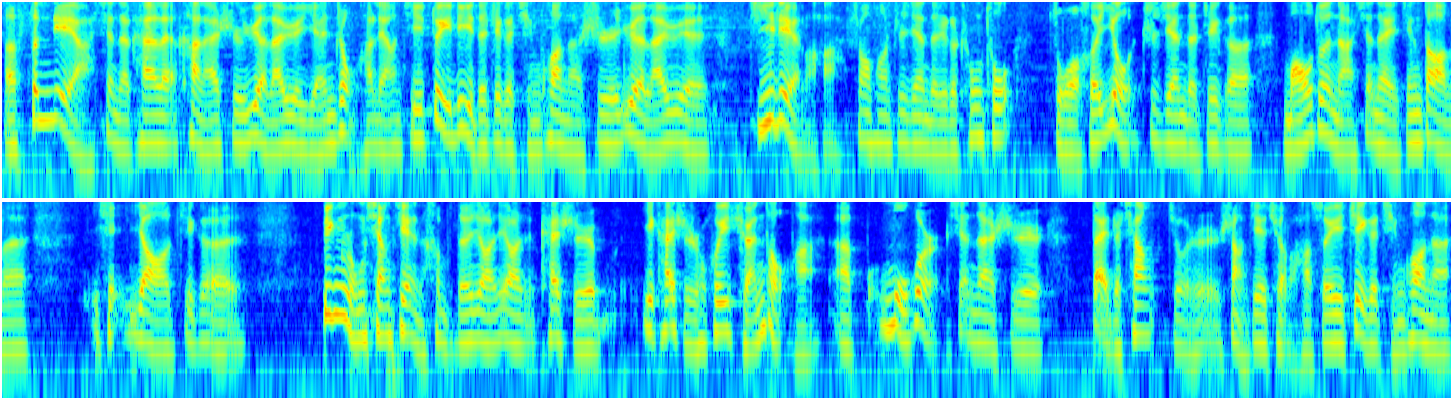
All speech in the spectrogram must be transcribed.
呃，分裂啊，现在看来看来是越来越严重啊，两极对立的这个情况呢是越来越激烈了哈，双方之间的这个冲突，左和右之间的这个矛盾呢，现在已经到了要这个兵戎相见，恨不得要要开始一开始是挥拳头啊啊木棍儿，现在是带着枪就是上街去了哈，所以这个情况呢，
